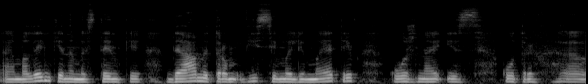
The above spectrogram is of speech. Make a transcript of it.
е, маленькі намистинки діаметром 8 мм, кожна із котрих е,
